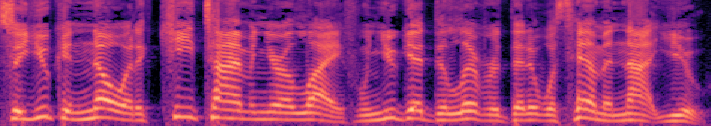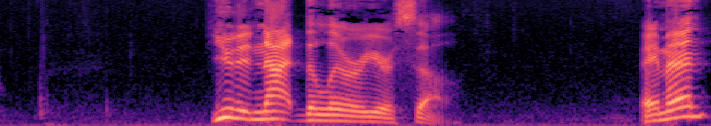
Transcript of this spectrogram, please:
so you can know at a key time in your life when you get delivered that it was Him and not you. You did not deliver yourself. Amen?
